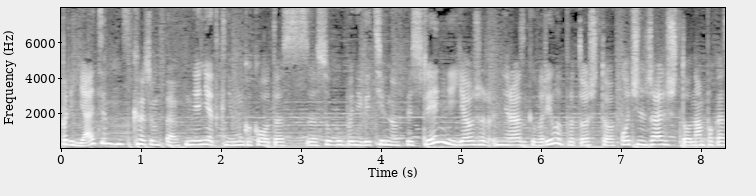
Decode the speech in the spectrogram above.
приятен, скажем так. У меня нет к нему какого-то сугубо негативного впечатления. Я уже не раз говорила про то, что очень жаль, что нам показали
